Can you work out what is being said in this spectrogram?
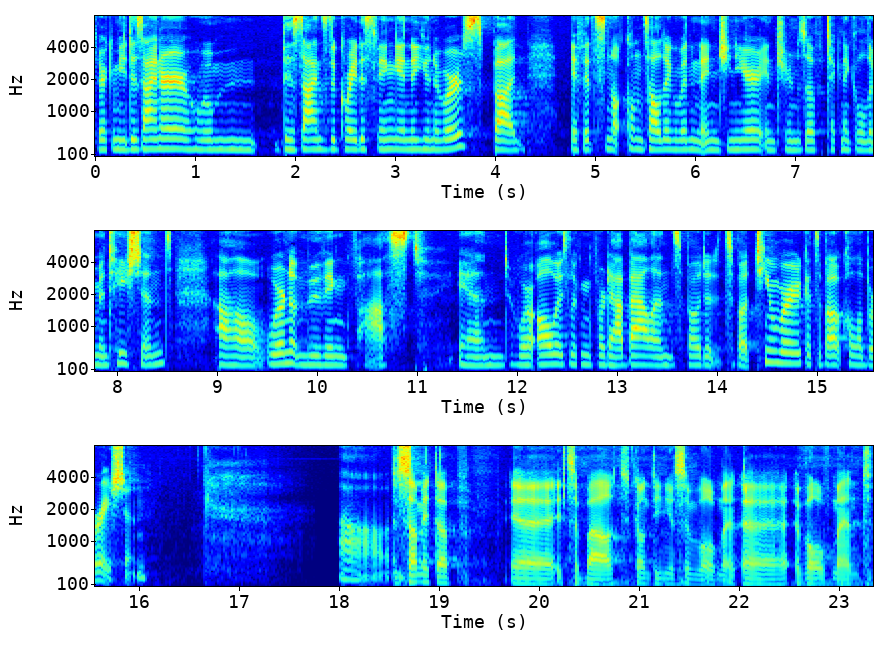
there can be a designer who designs the greatest thing in the universe, but if it's not consulting with an engineer in terms of technical limitations, uh, we're not moving fast. And we're always looking for that balance about it. It's about teamwork, it's about collaboration. Um, to sum it up, Uh, it's about continuous involvement, uh, evolvement,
